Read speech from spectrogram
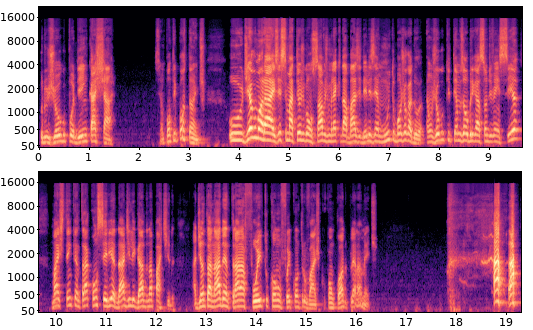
para o jogo poder encaixar. Esse é um ponto importante. O Diego Moraes, esse Matheus Gonçalves, moleque da base deles, é muito bom jogador. É um jogo que temos a obrigação de vencer, mas tem que entrar com seriedade ligado na partida. Adianta nada entrar afoito como foi contra o Vasco. Concordo plenamente.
